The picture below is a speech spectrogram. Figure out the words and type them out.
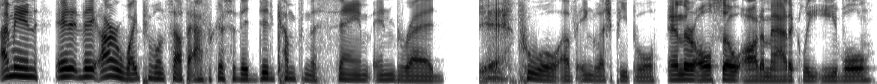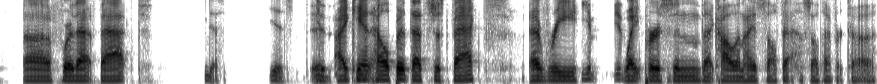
I mean, it, they are white people in South Africa, so they did come from the same inbred yeah pool of English people. and they're also automatically evil uh for that fact Yes. It- i can't help it that's just facts every Yep. Yep. white person that colonized south south africa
